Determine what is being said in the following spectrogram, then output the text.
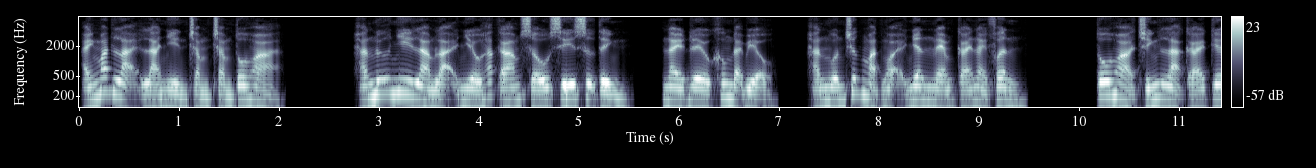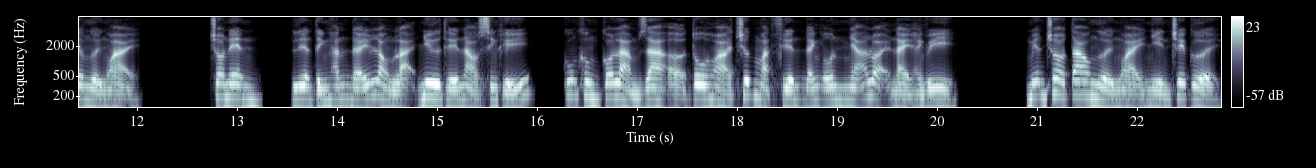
ánh mắt lại là nhìn chằm chằm tô hòa. Hắn nữ nhi làm lại nhiều hắc ám xấu xí sự tình, này đều không đại biểu, hắn muốn trước mặt ngoại nhân ném cái này phân. Tô hòa chính là cái kia người ngoài. Cho nên, liên tính hắn đấy lòng lại như thế nào sinh khí, cũng không có làm ra ở Tô Hòa trước mặt phiến đánh ôn nhã loại này hành vi. Miễn cho tao người ngoài nhìn chê cười.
